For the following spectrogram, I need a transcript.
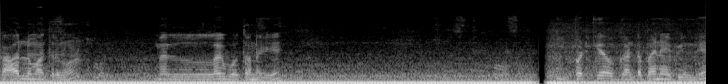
కార్లు మాత్రము మెల్లగా పోతున్నాయి. ఇప్పటికే ఒక గంట పైన అయిపోయింది.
